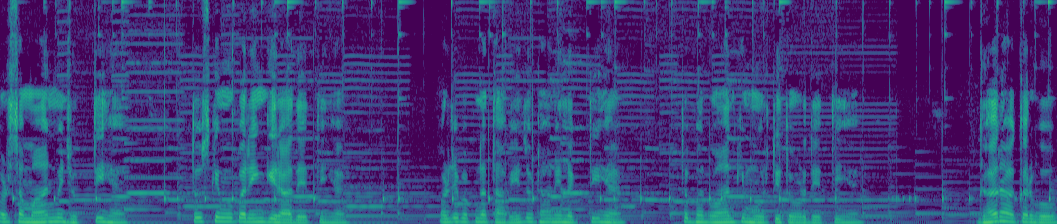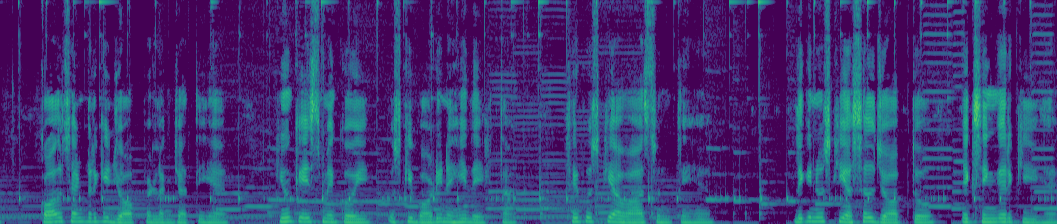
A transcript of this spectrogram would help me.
और सामान में झुकती है तो उसके मुँह पर रिंग गिरा देती है। और जब अपना तावीज़ उठाने लगती है तो भगवान की मूर्ति तोड़ देती है। घर आकर वो कॉल सेंटर की जॉब पर लग जाती है, क्योंकि इसमें कोई उसकी बॉडी नहीं देखता, सिर्फ़ उसकी आवाज़ सुनते हैं। लेकिन उसकी असल जॉब तो एक सिंगर की है।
